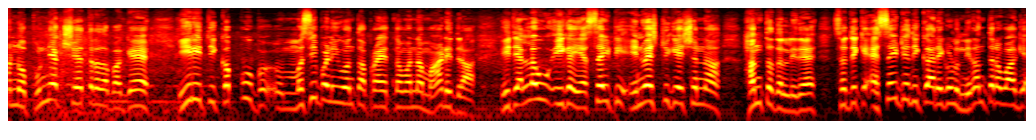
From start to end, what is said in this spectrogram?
ಅನ್ನೋ ಪುಣ್ಯಕ್ಷೇತ್ರದ ಬಗ್ಗೆ ಈ ರೀತಿ ಕಪ್ಪು ಮಸಿ ಬಳಿಯುವಂಥ ಪ್ರಯತ್ನವನ್ನು ಮಾಡಿದ್ರ. ಇದೆಲ್ಲವೂ ಈಗ ಎಸ್ ಐ ಟಿ ಇನ್ವೆಸ್ಟಿಗೇಷನ್ನ ಹಂತದಲ್ಲಿದೆ. ಸದ್ಯಕ್ಕೆ ಎಸ್ ಐ ಟಿ ಅಧಿಕಾರಿಗಳು ನಿರಂತರವಾಗಿ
